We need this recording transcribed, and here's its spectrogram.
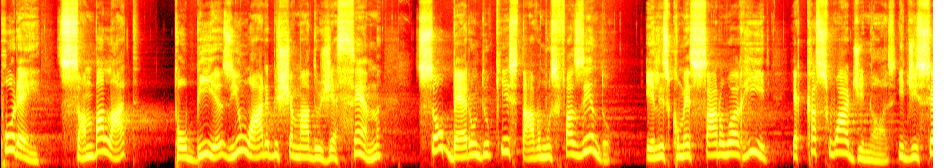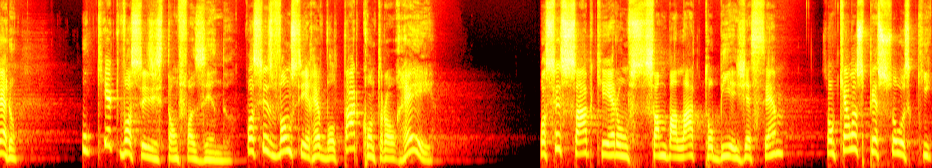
Porém, Sambalat, Tobias e um árabe chamado Gesem souberam do que estávamos fazendo. Eles começaram a rir e a caçoar de nós e disseram: O que é que vocês estão fazendo? Vocês vão se revoltar contra o rei? Você sabe que eram Sambalat, Tobias e Gesem? São aquelas pessoas que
